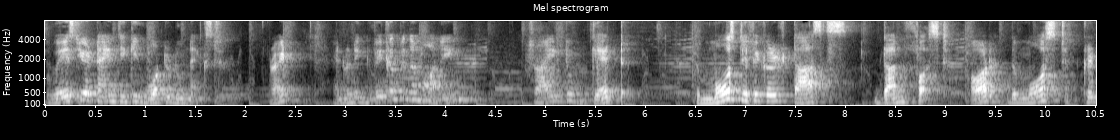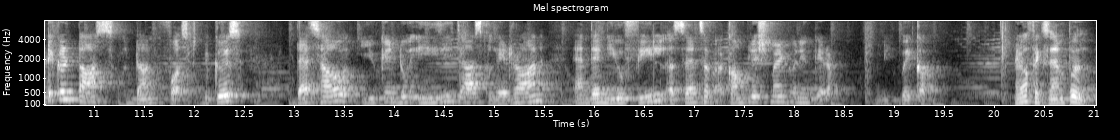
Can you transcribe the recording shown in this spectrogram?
waste your time thinking what to do next, right? And when you wake up in the morning, try to get the most difficult tasks done first or the most critical tasks done first because that's how you can do easy tasks later on and then you feel a sense of accomplishment when you get up when you wake up. You know for example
